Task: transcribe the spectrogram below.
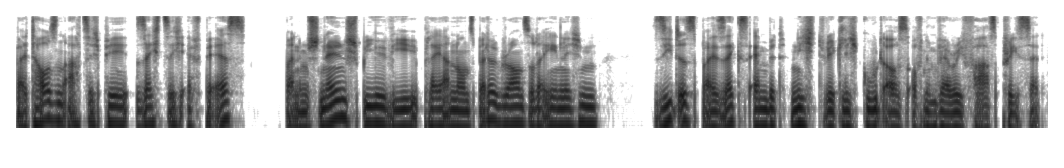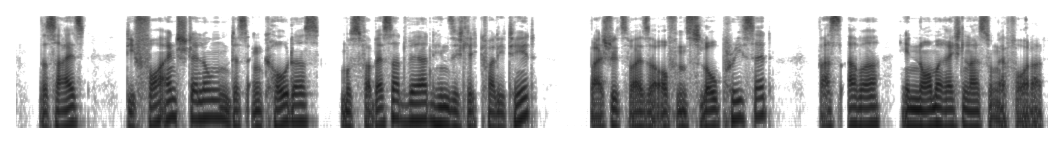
bei 1080p 60 FPS, bei einem schnellen Spiel wie PlayerUnknown's Battlegrounds oder ähnlichem, sieht es bei 6 Mbit nicht wirklich gut aus auf einem Very Fast Preset. Das heißt, die Voreinstellung des Encoders muss verbessert werden hinsichtlich Qualität, beispielsweise auf ein Slow Preset, was aber enorme Rechenleistung erfordert.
